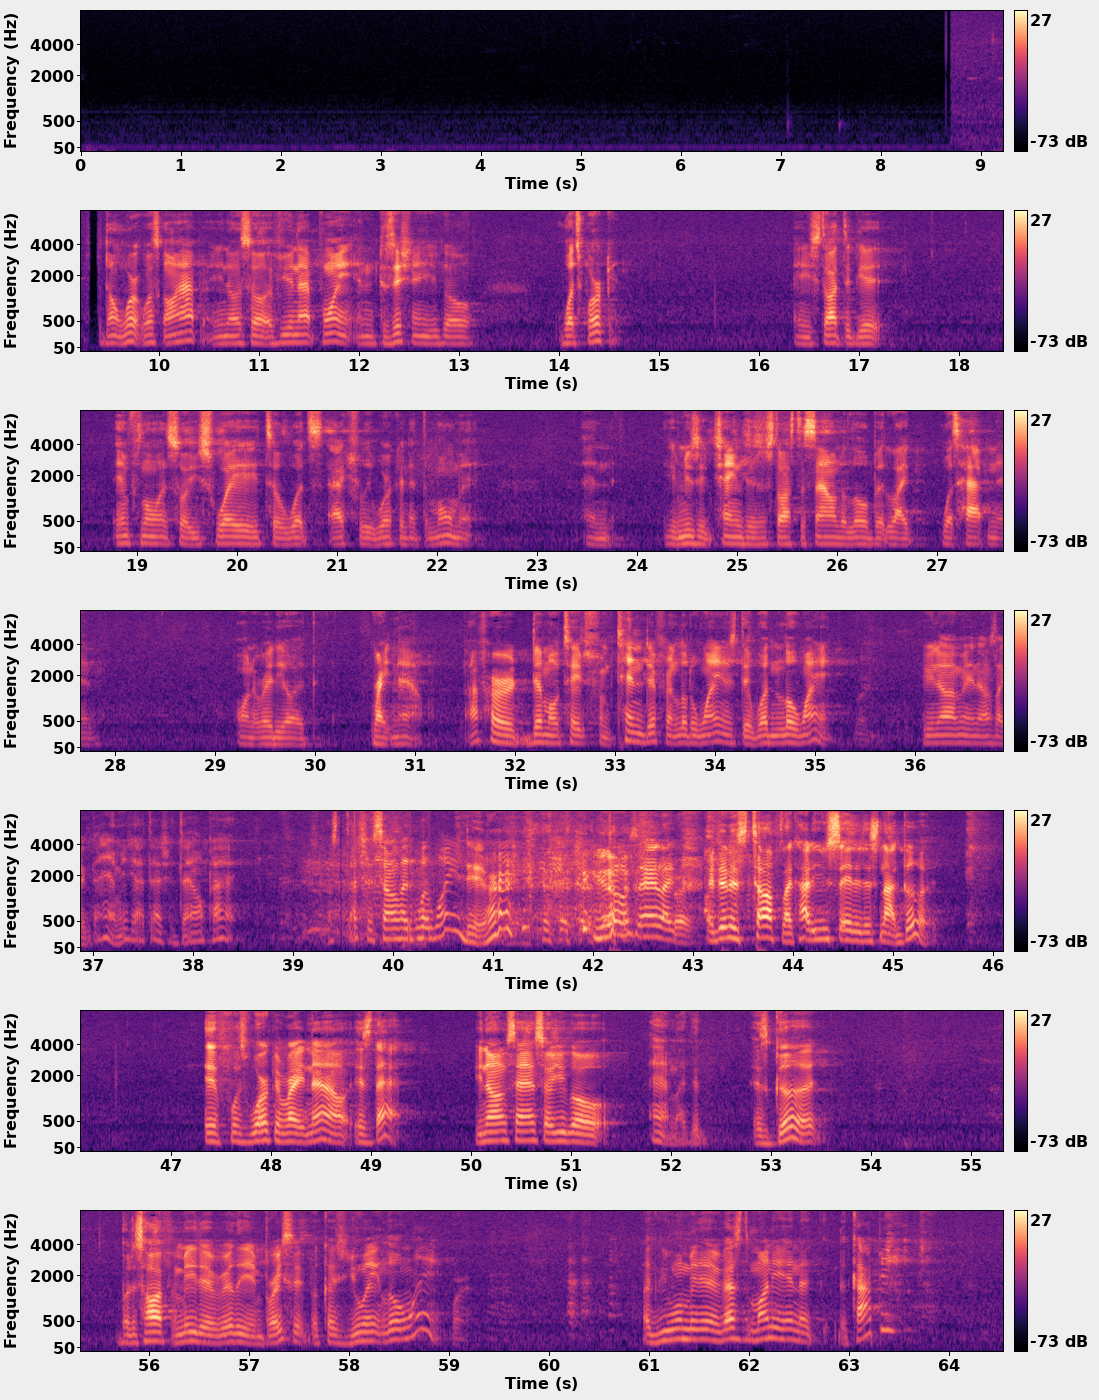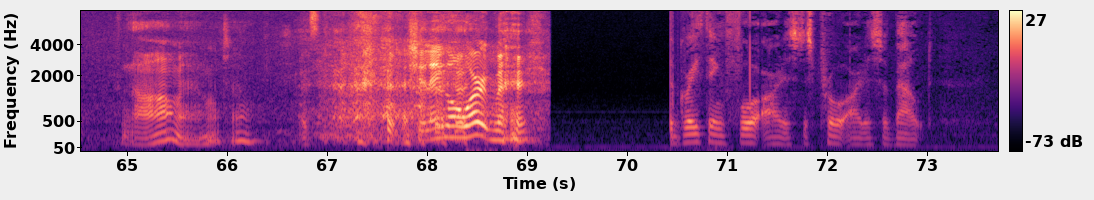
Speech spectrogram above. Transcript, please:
Don't work, what's gonna happen? You know, so if you're in that point and position, you go, what's working? And you start to get influence or you sway to what's actually working at the moment. And your music changes and starts to sound a little bit like what's happening on the radio right now. I've heard demo tapes from 10 different Lil Waynes that wasn't Lil Wayne. You know what I mean? I was like, damn, he got that shit down pat. That's, that should sound like what Wayne did, right? you know what I'm saying? Like, and then it's tough. Like, how do you say that it's not good? If what's working right now is that, you know what I'm saying? So you go, damn, like it, it's good, but it's hard for me to really embrace it because you ain't Lil Wayne. Like, you want me to invest the money in the, the copy? No, man. I'm saying. that shit ain't gonna work, man. The great thing for artists, just pro artists, about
